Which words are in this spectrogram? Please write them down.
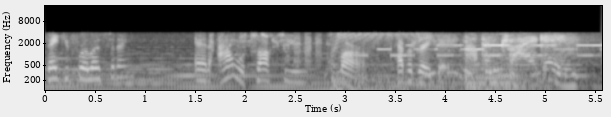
Thank you for listening, and I will talk to you tomorrow. Have a great day. Up and try again.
